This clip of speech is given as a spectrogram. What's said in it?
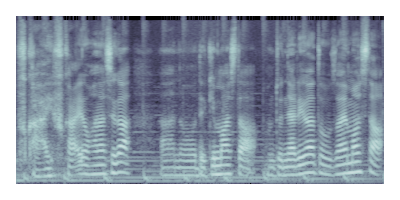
深い深いお話があのできました本当にありがとうございました。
